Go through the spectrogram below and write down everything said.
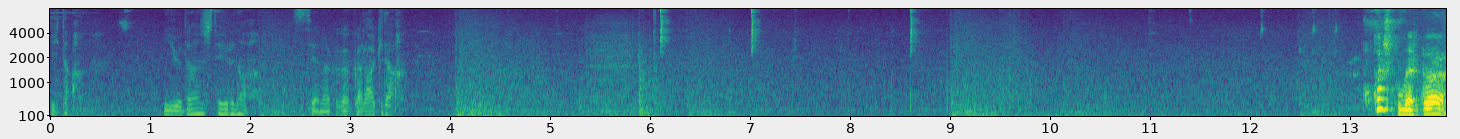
いた。油断しているな。背中がガラ空きだ Pouvais pas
